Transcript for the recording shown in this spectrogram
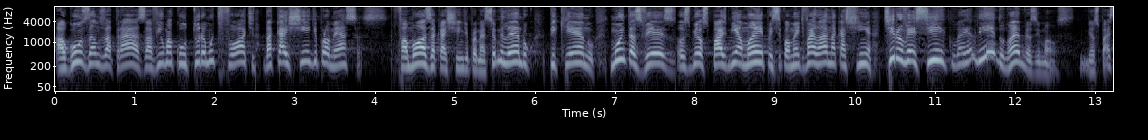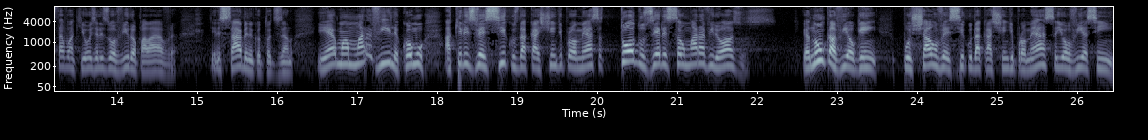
alguns anos atrás havia uma cultura muito forte da caixinha de promessas famosa caixinha de promessas. Eu me lembro, pequeno, muitas vezes, os meus pais, minha mãe principalmente, vai lá na caixinha, tira o versículo, é lindo, não é, meus irmãos? Meus pais estavam aqui hoje, eles ouviram a palavra, eles sabem do que eu estou dizendo, e é uma maravilha, como aqueles versículos da caixinha de promessas, todos eles são maravilhosos. Eu nunca vi alguém puxar um versículo da caixinha de promessa e ouvir assim:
